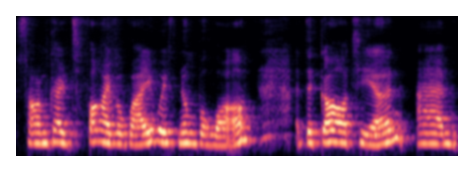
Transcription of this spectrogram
So I'm going to fire away with number 1. The Guardian um,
